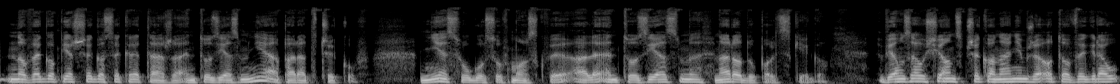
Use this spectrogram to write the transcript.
nowego pierwszego sekretarza. Entuzjazm nie aparatczyków, nie sługusów Moskwy, ale entuzjazm narodu polskiego. Wiązał się on z przekonaniem, że oto wygrał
